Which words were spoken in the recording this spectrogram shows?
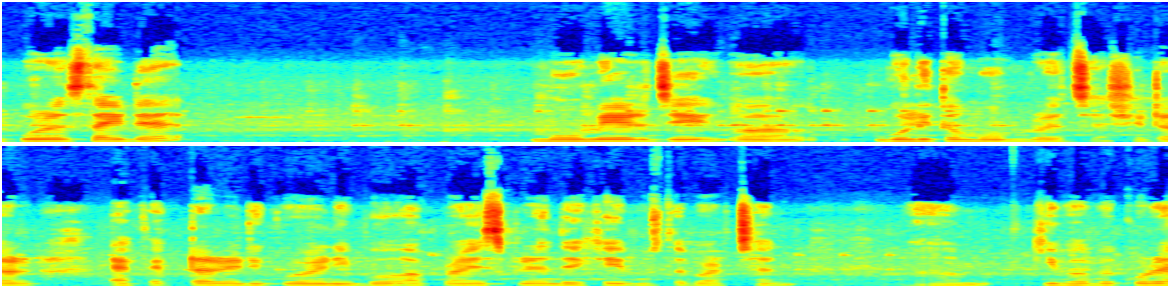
উপরের সাইডে মোমের যে গলিত মোম রয়েছে, সেটার এফেক্টটা রেডি করে নিব। আপনারা স্ক্রিনে দেখেই বুঝতে পারছেন কীভাবে করে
